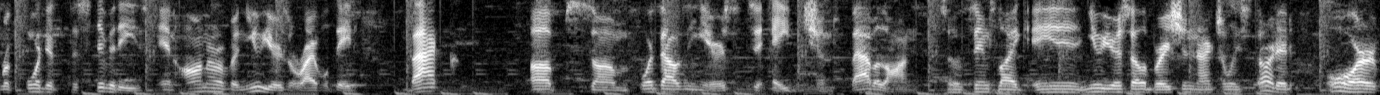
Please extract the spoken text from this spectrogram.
recorded festivities in honor of a New Year's arrival date back up some 4,000 years to ancient Babylon. So it seems like a New Year celebration actually started, or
